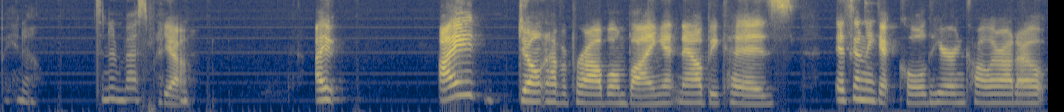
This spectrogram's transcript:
But you know, it's an investment. Yeah. I I don't have a problem buying it now because it's going to get cold here in Colorado.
